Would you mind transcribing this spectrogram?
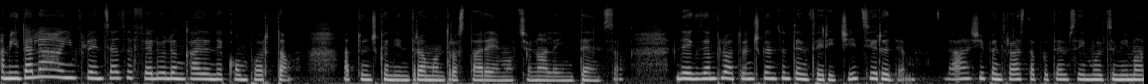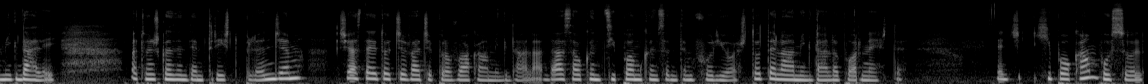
Amigdala influențează felul în care ne comportăm atunci când intrăm într-o stare emoțională intensă. De exemplu, atunci când suntem fericiți, râdem. Da? Și pentru asta putem să-i mulțumim amigdalei. Atunci când suntem triști, plângem. Și asta e tot ceva ce provoacă amigdala, da? Sau când țipăm când suntem furioși, tot de la amigdală pornește. Deci, hipocampusul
